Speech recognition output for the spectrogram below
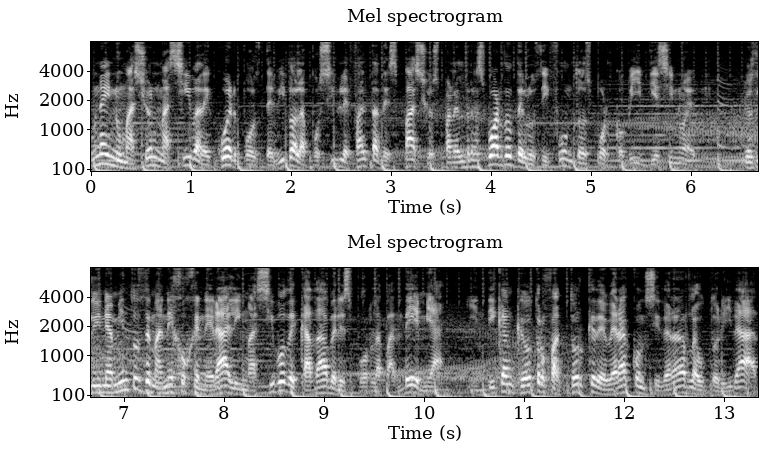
una inhumación masiva de cuerpos debido a la posible falta de espacios para el resguardo de los difuntos por COVID-19. Los lineamientos de manejo general y masivo de cadáveres por la pandemia indican que otro factor que deberá considerar la autoridad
